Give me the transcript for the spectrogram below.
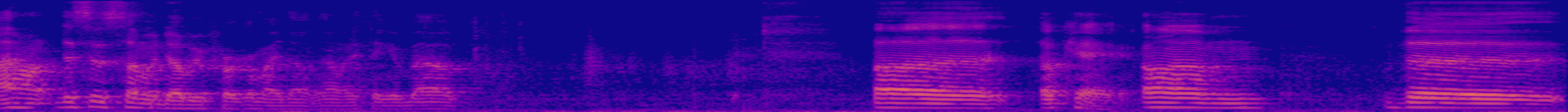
I don't. This is some Adobe program I don't know anything about. Uh. Okay. Um. The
